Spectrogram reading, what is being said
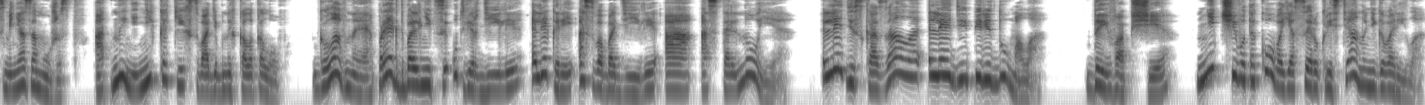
с меня замужеств. Отныне никаких свадебных колоколов. Главное, проект больницы утвердили, лекарей освободили, а остальное... Леди сказала, леди передумала. Да и вообще, Ничего такого я сэру Кристиану не говорила.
